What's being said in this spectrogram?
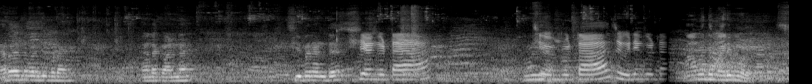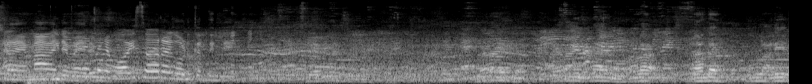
വേറെ പരിചയപ്പെടാൻ എന്റെ കണ്ണൻ ശിവനുണ്ട് ശിവൻകുട്ട ശിവൻകുട്ട സൂര്യൻകുട്ട മാമന്റെ മരുമോൾ അതെ മാമന്റെ പേര് വോയിസ് ഓവർ കൊടുക്കത്തില്ലേ നമ്മൾ അളിയൻ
